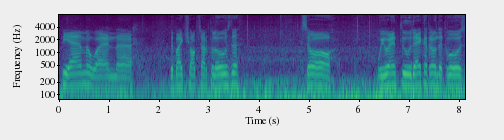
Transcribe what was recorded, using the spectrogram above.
p.m. when the bike shops are closed. So we went to Decathlon that was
